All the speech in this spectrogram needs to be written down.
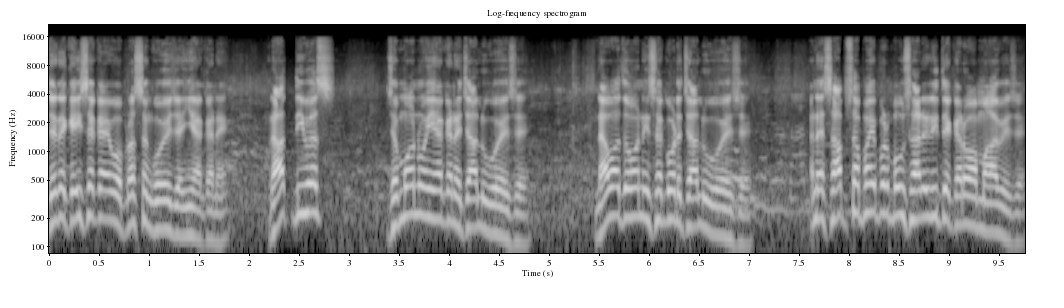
જેને કહી શકાય એવો પ્રસંગ હોય છે અહીંયા કને રાત દિવસ જમવાનું અહીંયા કને ચાલુ હોય છે. નાવા ધોવાની સગવડ ચાલુ હોય છે. અને સાફ સફાઈ પણ બહુ સારી રીતે કરવામાં આવે છે.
